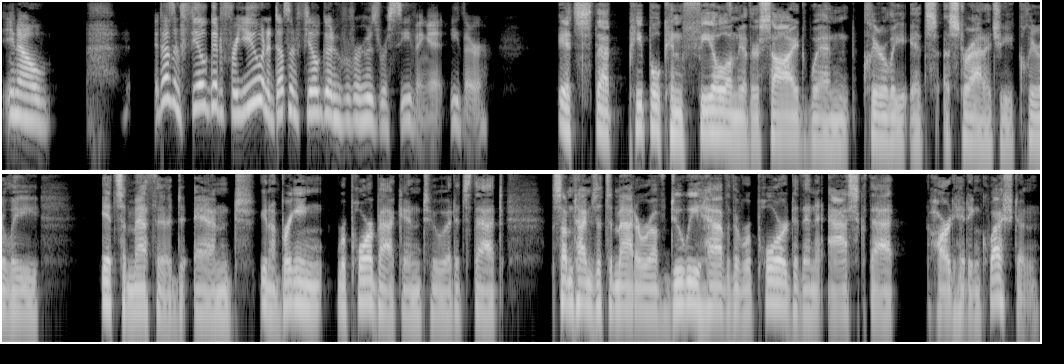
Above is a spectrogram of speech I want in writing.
you know, it doesn't feel good for you and it doesn't feel good for who's receiving it either. It's that people can feel on the other side when clearly it's a strategy, clearly it's a method and, you know, bringing rapport back into it. It's that sometimes it's a matter of do we have the rapport to then ask that hard hitting question,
